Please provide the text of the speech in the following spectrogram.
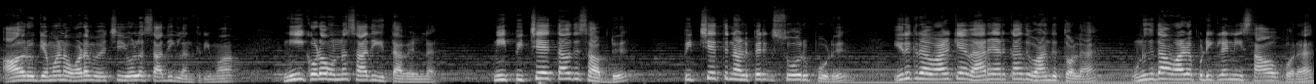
ஆரோக்கியமான உடம்பு வச்சு எவ்வளோ சாதிக்கலாம் தெரியுமா? நீ கூட ஒன்றும் சாதிக்க தேவையில்ல. நீ பிச்சை எடுத்தாவது சாப்பிடு. பிச்சை எடுத்து நாலு பேருக்கு சோறு போடு. இருக்கிற வாழ்க்கையை வேற யாருக்காவது வாழ்ந்து தொலை. உனக்கு தான் வாழ பிடிக்கல நீ சாவ போகிற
